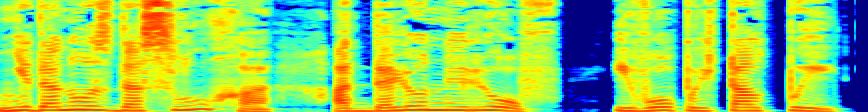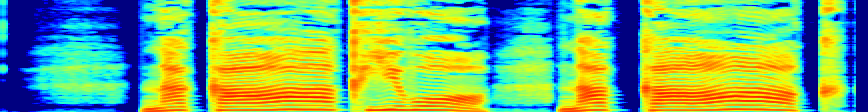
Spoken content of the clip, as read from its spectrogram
не донос до слуха отдаленный рев и вопль толпы. «На как его! На как!»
